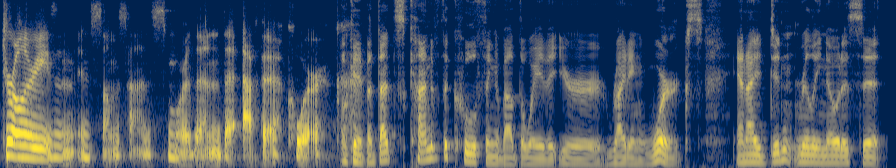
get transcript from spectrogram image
drolleries in, in some sense more than the epic work. Okay, but that's kind of the cool thing about the way that your writing works. And I didn't really notice it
